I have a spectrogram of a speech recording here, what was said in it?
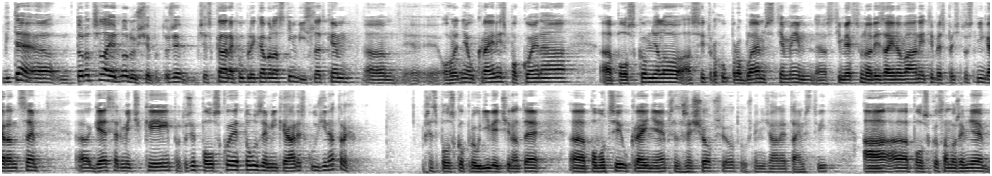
Víte, eh, to docela jednoduše, protože Česká republika byla s tím výsledkem eh, ohledně Ukrajiny spokojená. Eh, Polsko mělo asi trochu problém s, těmi, s tím, jak jsou nadizajnovány ty bezpečnostní garance G7, protože Polsko je tou zemí, která jde z na trh. Přes Polsko proudí většina té pomoci Ukrajině, přes Řešov, jo, to už není žádné tajemství. A Polsko samozřejmě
